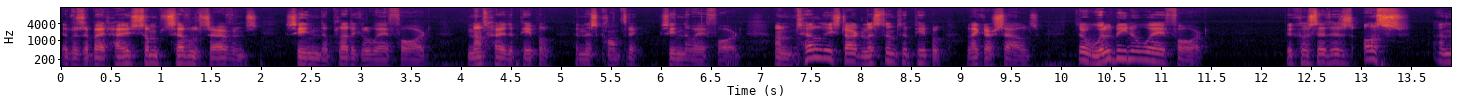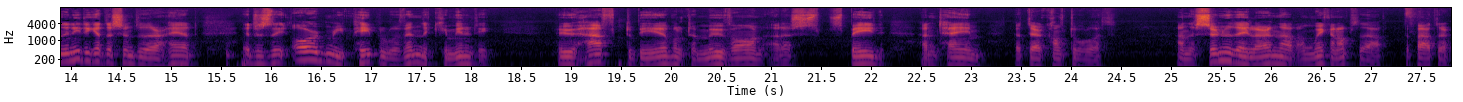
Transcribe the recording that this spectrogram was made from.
It was about how some civil servants seen the political way forward, not how the people in this country seen the way forward. And until they start listening to people like ourselves, there will be no way forward because it is us, and they need to get this into their head. It is the ordinary people within the community who have to be able to move on at a speed and time that they're comfortable with. And the sooner they learn that and waking up to that, the better.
